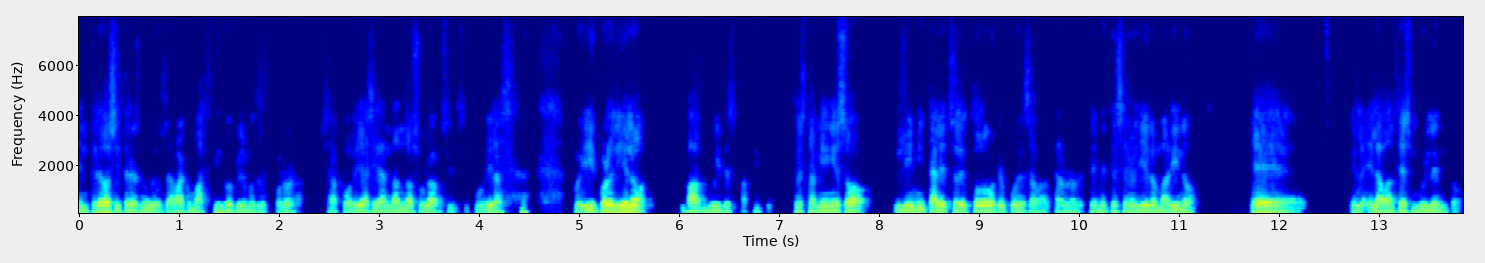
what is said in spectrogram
entre 2 y 3 nudos, ya va como a 5 kilómetros por hora. O sea, podrías ir andando a su lado, si, si pudieras ir por el hielo, va muy despacito. Entonces también eso limita el hecho de todo lo que puedes avanzar. Una vez te metes en el hielo marino, eh, el, avance es muy lento.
